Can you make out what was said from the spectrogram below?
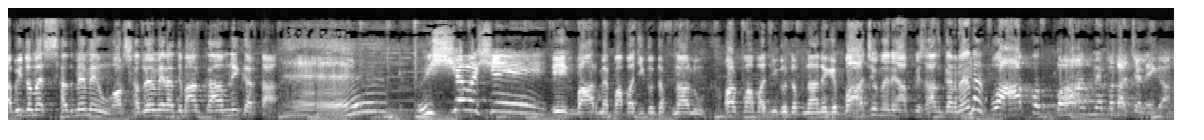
अभी तो मैं सदमे में हूँ और सदमे मेरा दिमाग काम नहीं करता। हैं? एक बार मैं पापा जी को दफना लूँ और पापा जी को दफनाने के बाद जो मैंने आपके साथ करना है ना वो आपको बाद में पता चलेगा।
